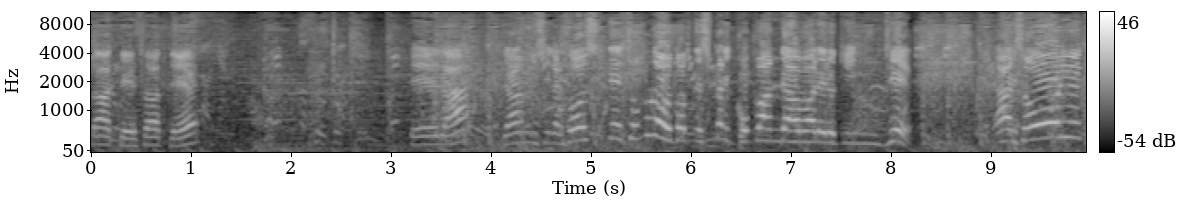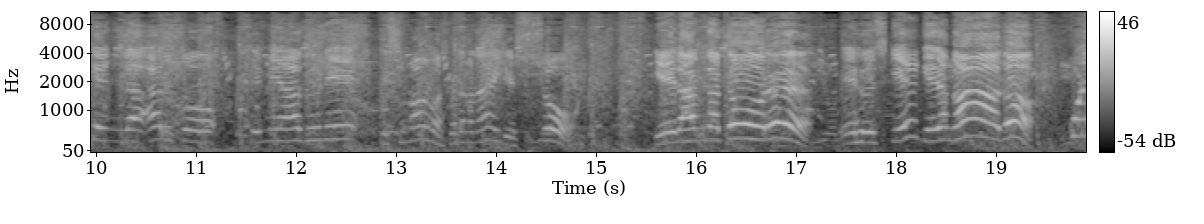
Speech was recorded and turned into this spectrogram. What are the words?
さてさて手だジャンビシからそして直後を取ってしっかりコパンで暴れる金ジやはり昇竜拳があると攻めあぐねてしまうのは仕方がないでしょう下段が通る。F 式下段ガード。これ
